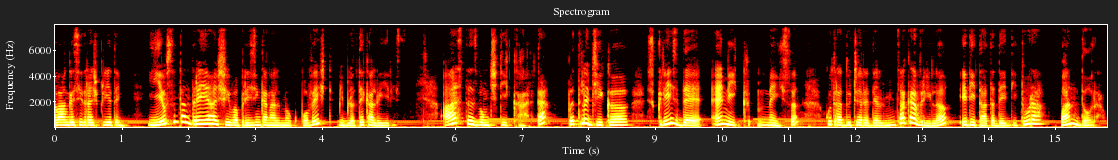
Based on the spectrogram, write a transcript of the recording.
v-am găsit, dragi prieteni! Eu sunt Andreea și vă prezint canalul meu cu povești, Biblioteca lui Iris. Astăzi vom citi cartea Pătlăgică, scris de Anic Mason, cu traducere de Lumința Gavrilă, editată de editura Pandora.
